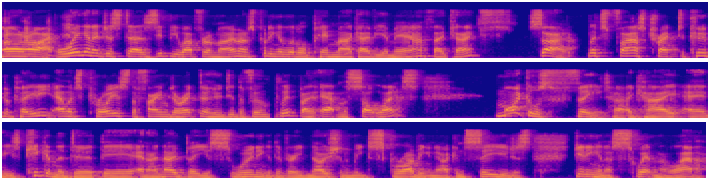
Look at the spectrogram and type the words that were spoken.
all right well, we're going to just uh, zip you up for a moment i'm just putting a little pen mark over your mouth okay so let's fast track to Coober Pedy, Alex Proyas, the famed director who did the film clip out in the Salt Lakes. Michael's feet, okay, and he's kicking the dirt there. And I know Bee, you're swooning at the very notion of me describing it now. I can see you just getting in a sweat and a lather.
